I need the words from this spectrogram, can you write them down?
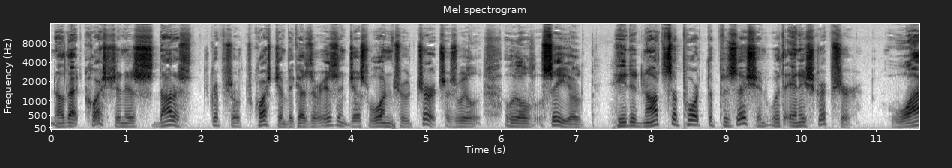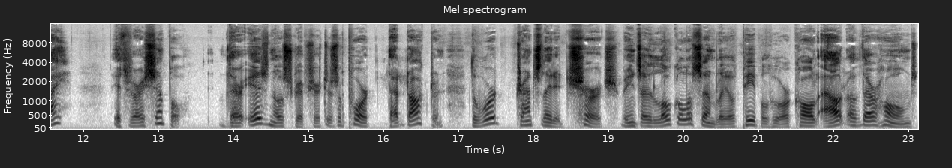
Now, that question is not a scriptural question because there isn't just one true church, as we'll, we'll see. He did not support the position with any scripture. Why? It's very simple. There is no scripture to support that doctrine. The word translated church means a local assembly of people who are called out of their homes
